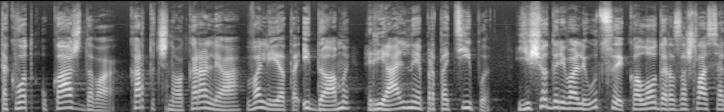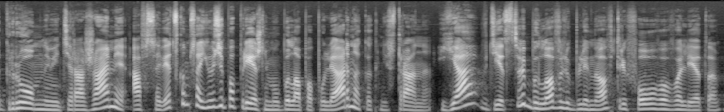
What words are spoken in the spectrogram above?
Так вот, у каждого карточного короля, валета и дамы реальные прототипы. Еще до революции колода разошлась огромными тиражами, а в Советском Союзе по-прежнему была популярна, как ни странно. Я в детстве была влюблена в трифового валета.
